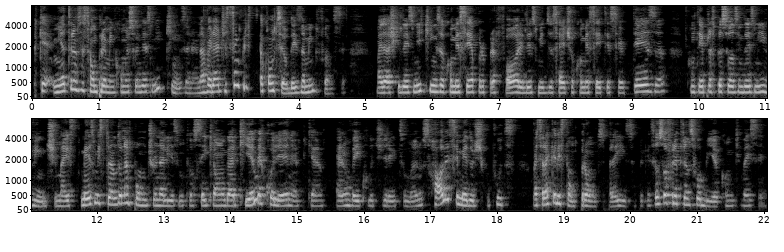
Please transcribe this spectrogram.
porque minha transição para mim começou em 2015, né? Na verdade, sempre aconteceu, desde a minha infância. Mas acho que em 2015 eu comecei a pôr pra fora, em 2017 eu comecei a ter certeza, contei para as pessoas em 2020. Mas mesmo estando na ponte de jornalismo, que eu sei que é um lugar que ia me acolher, né? Porque era um veículo de direitos humanos, rola esse medo de tipo, putz, mas será que eles estão prontos para isso? Porque se eu sofrer transfobia, como que vai ser?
